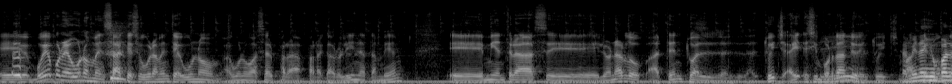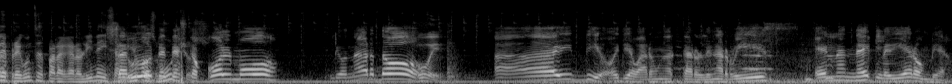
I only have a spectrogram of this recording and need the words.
Eh, voy a poner algunos mensajes, seguramente alguno, alguno va a ser para, para Carolina también. Eh, mientras eh, Leonardo, atento al, al- al Twitch, es importante Sí. el Twitch. También hay un par de preguntas para Carolina y Saludos saludos, desde muchos. Estocolmo. Leonardo. Uy, Ay, Dios, llevaron a Carolina Ruiz. En la NEC le dieron, viejo.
